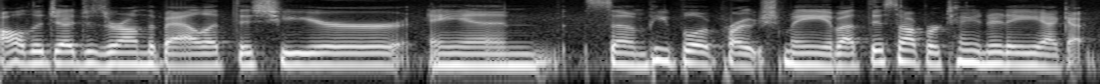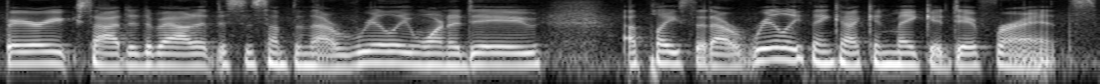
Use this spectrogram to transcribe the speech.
all the judges are on the ballot this year and some people approached me about this opportunity i got very excited about it this is something that i really want to do a place that i really think i can make a difference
